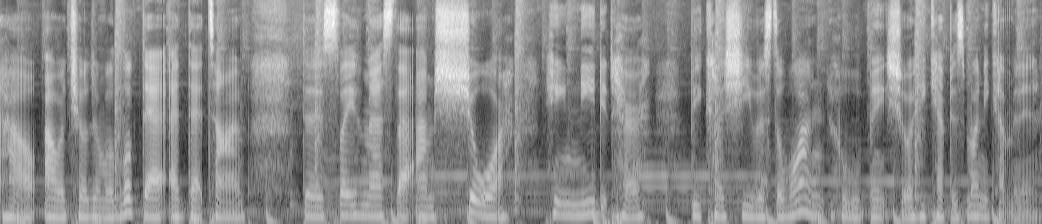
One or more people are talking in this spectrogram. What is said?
how our children were looked at at that time. The slave master, I'm sure he needed her because she was the one who made sure he kept his money coming in.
